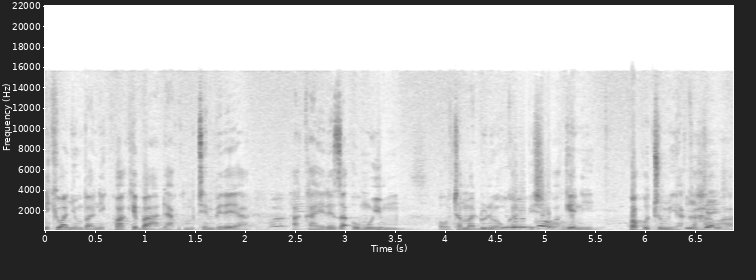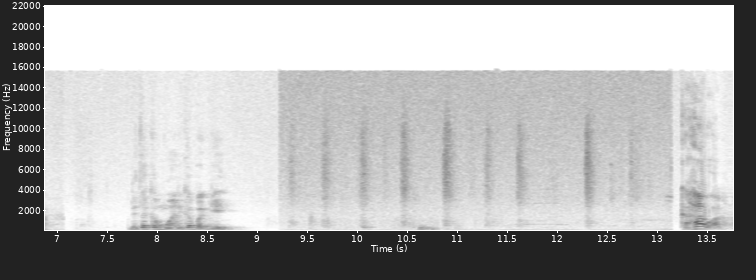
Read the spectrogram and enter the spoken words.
Nikiwa nyumbani kwake baada ya kumtembelea, akaeleza umuhimu wa utamaduni wa kukaribisha wageni kwa kutumia kahawa. nataka mwanika bageni. Kahawa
